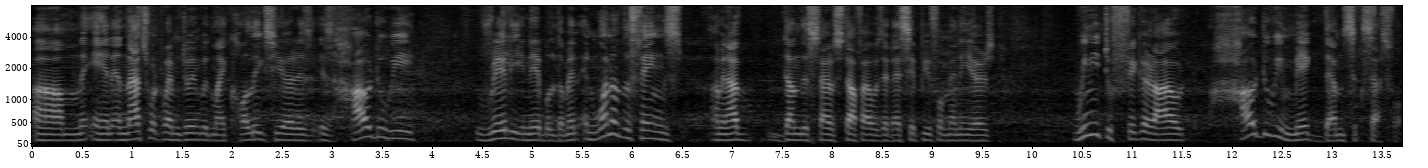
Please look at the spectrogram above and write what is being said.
Um, and, and that's what I'm doing with my colleagues here is, is how do we really enable them? And, and one of the things, I mean, I've done this type of stuff, I was at SAP for many years. We need to figure out how do we make them successful?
